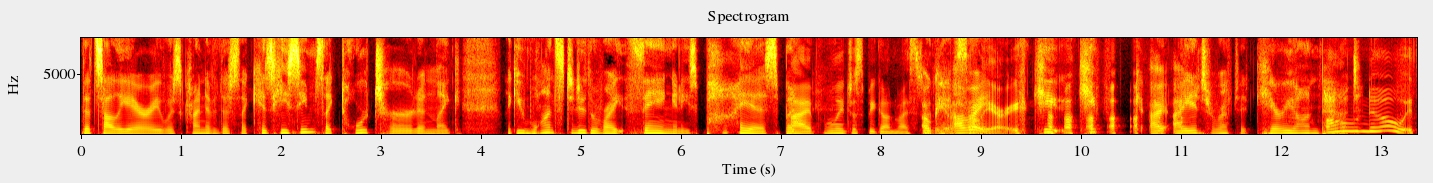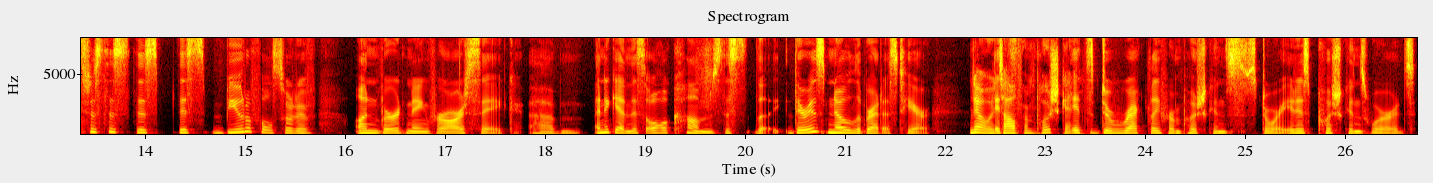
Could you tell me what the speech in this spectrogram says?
That Salieri was kind of this like, cause he seems like tortured and like, like he wants to do the right thing and he's pious, but I've only just begun my study Okay, of all right. Salieri. keep, keep, I, I interrupted. Carry on, Pat. Oh no, it's just this this this beautiful sort of unburdening for our sake. Um, and again, this all comes. This the, there is no librettist here. no, it's, all from Pushkin. It's directly from Pushkin's story. It is Pushkin's words,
